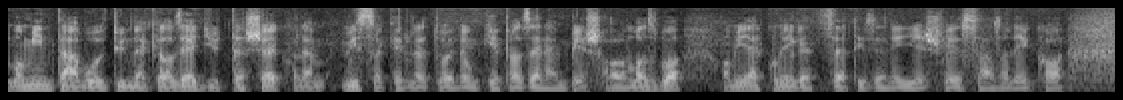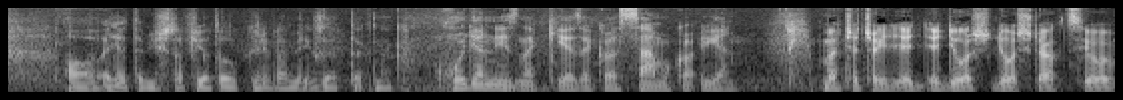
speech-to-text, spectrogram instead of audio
a mintából tűnnek el az együttesek, hanem visszakerül tulajdonképpen az LMP-s halmazba, ami akkor még egyszer 14,5% a a egyetemista fiatalok körében végzetteknek. Hogyan néznek ki ezek a számok? Igen. Mert csak egy, egy, egy gyors, gyors reakció.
